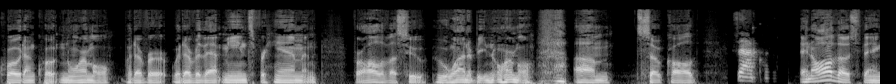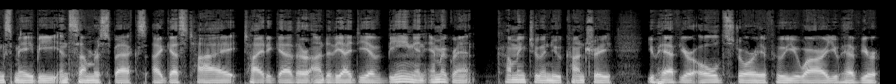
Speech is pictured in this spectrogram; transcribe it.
quote unquote normal, whatever, whatever that means for him and for all of us who, who want to be normal, um, so called. Exactly. And all those things, maybe in some respects, I guess tie tie together under the idea of being an immigrant coming to a new country. You have your old story of who you are. You have your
